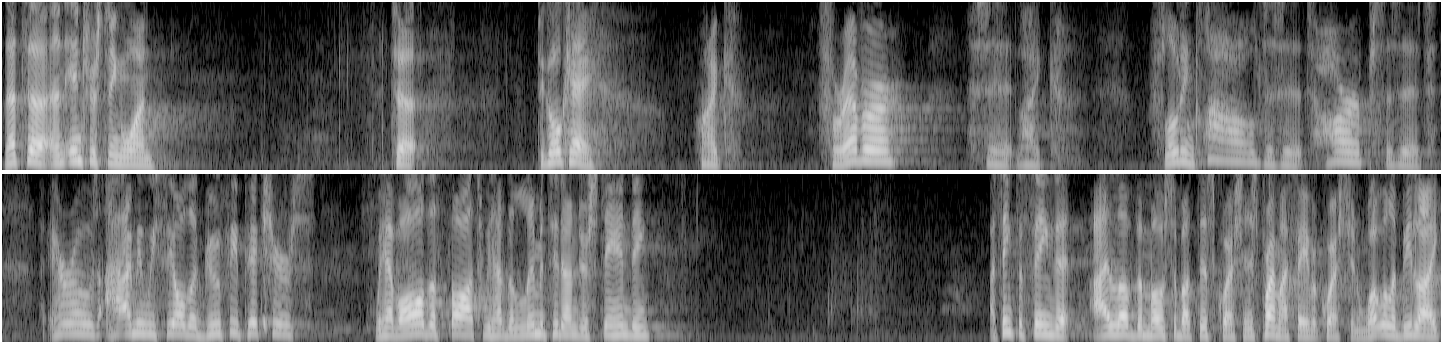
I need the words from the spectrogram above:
That's a, an interesting one to, to go, okay, like forever? Is it like floating clouds? Is it harps? Is it arrows? I mean, we see all the goofy pictures. We have all the thoughts. We have the limited understanding. I think the thing that I love the most about this question, is probably my favorite question what will it be like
